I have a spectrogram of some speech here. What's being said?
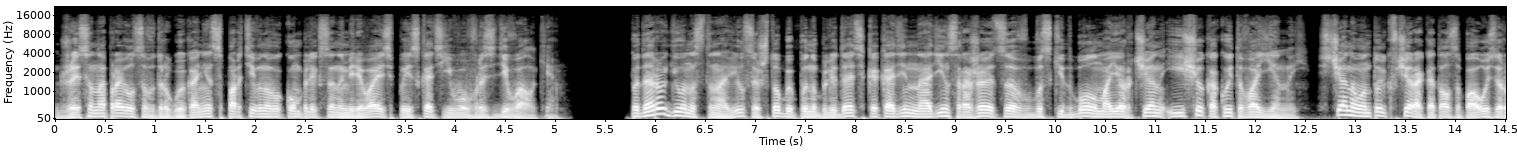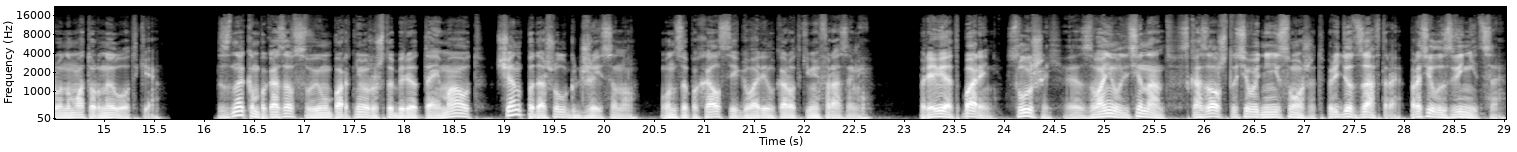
Джейсон направился в другой конец спортивного комплекса, намереваясь поискать его в раздевалке. По дороге он остановился, чтобы понаблюдать, как один на один сражаются в баскетбол майор Чан и еще какой-то военный. С Чаном он только вчера катался по озеру на моторной лодке. Знаком показав своему партнеру, что берет тайм-аут, Чан подошел к Джейсону. Он запыхался и говорил короткими фразами. «Привет, парень. Слушай, э, звонил лейтенант. Сказал, что сегодня не сможет. Придет завтра. Просил извиниться».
